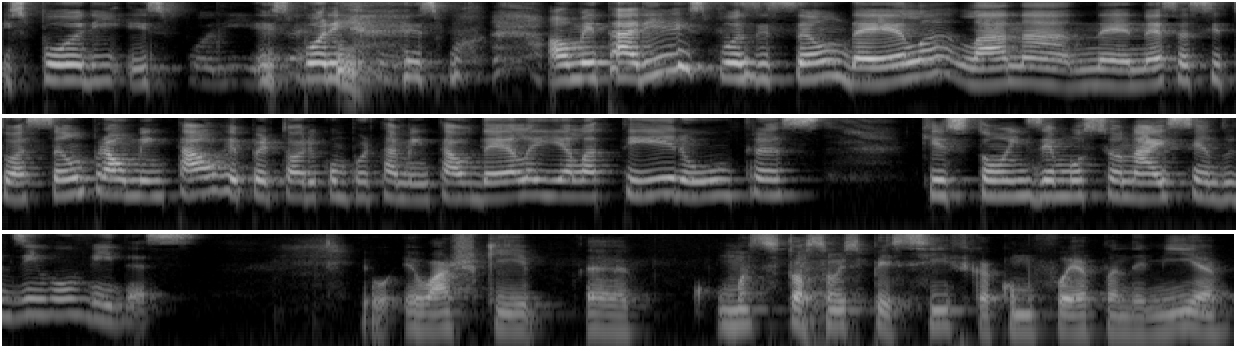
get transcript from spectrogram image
expor, expor, expor, aumentaria a exposição dela lá na, né, nessa situação para aumentar o repertório comportamental dela e ela ter outras questões emocionais sendo desenvolvidas. Eu, eu acho que é, uma situação específica, como foi a pandemia,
